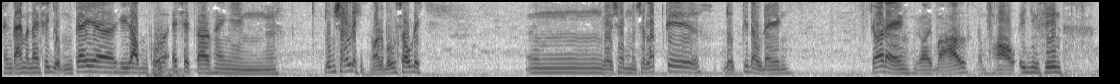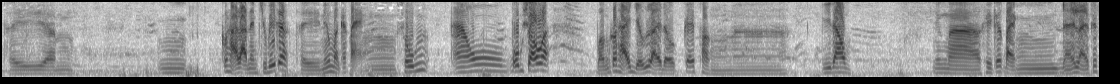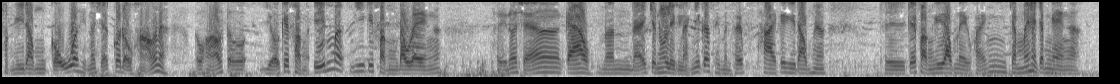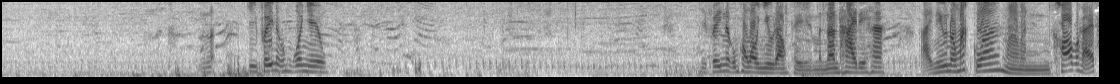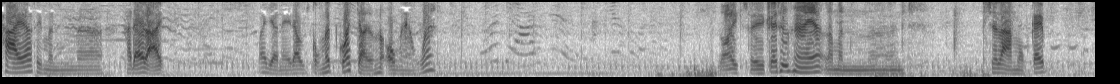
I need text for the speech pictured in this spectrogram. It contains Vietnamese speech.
Hiện tại mình đang sử dụng cái ờ, ghi đông của Exeter 2000 bốn số đi gọi là bốn số đi. Uhm, rồi xong mình sẽ lắp cái được cái đầu đèn chó đèn rồi bợ đồng hồ y như zin. Thì um, có thể là anh em chưa biết á thì nếu mà các bạn xuống áo bốn số á vẫn có thể giữ lại được cái phần uh, ghi đông nhưng mà khi các bạn để lại cái phần ghi đông cũ á, thì nó sẽ có độ hở nè. Độ hở từ giữa cái phần yếm á, với cái phần đầu đèn á, thì nó sẽ cao. Nên để cho nó liền lạc nhất á, thì mình phải thay cái ghi đông ha. Thì cái phần ghi đông này khoảng trăm mấy hai trăm ngàn à. Nó, chi phí nó cũng không có nhiều. Chi phí nó cũng không bao nhiêu đâu thì mình nên thay đi ha tại nếu nó mắc quá mà mình khó có thể thay á, thì mình à, hãy để lại. Bây giờ này đâu con nít quá trời, nó ồn ào quá. Rồi, thì cái thứ hai á, là mình à, sẽ làm một cái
